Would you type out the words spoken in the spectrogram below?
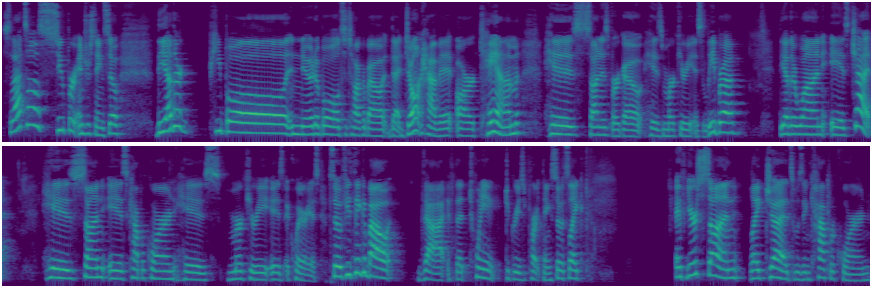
So that's all super interesting. So the other people notable to talk about that don't have it are Cam. His sun is Virgo, his Mercury is Libra. The other one is Jed. His sun is Capricorn, his Mercury is Aquarius. So if you think about that, if that 28 degrees apart thing, so it's like if your sun, like Jed's, was in Capricorn,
